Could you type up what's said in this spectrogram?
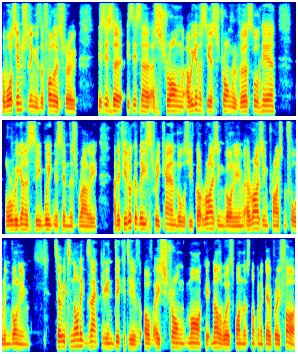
But what's interesting is the follow through. Is this a is this a, a strong? Are we going to see a strong reversal here? Or are we going to see weakness in this rally? And if you look at these three candles, you've got rising volume, a rising price and falling volume. So it's not exactly indicative of a strong market. In other words, one that's not going to go very far.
